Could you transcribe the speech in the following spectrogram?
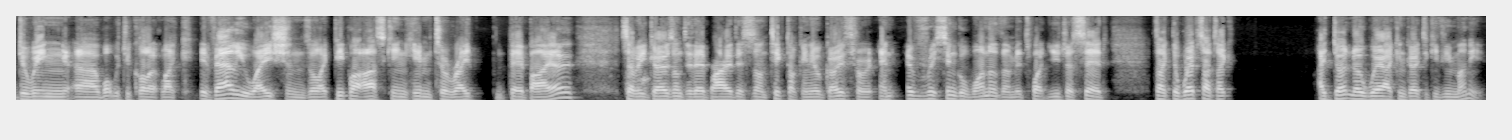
doing uh, what would you call it, like evaluations, or like people are asking him to rate their bio. So he goes onto their bio. This is on TikTok, and he'll go through it, and every single one of them, it's what you just said. It's like the website's like, I don't know where I can go to give you money.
